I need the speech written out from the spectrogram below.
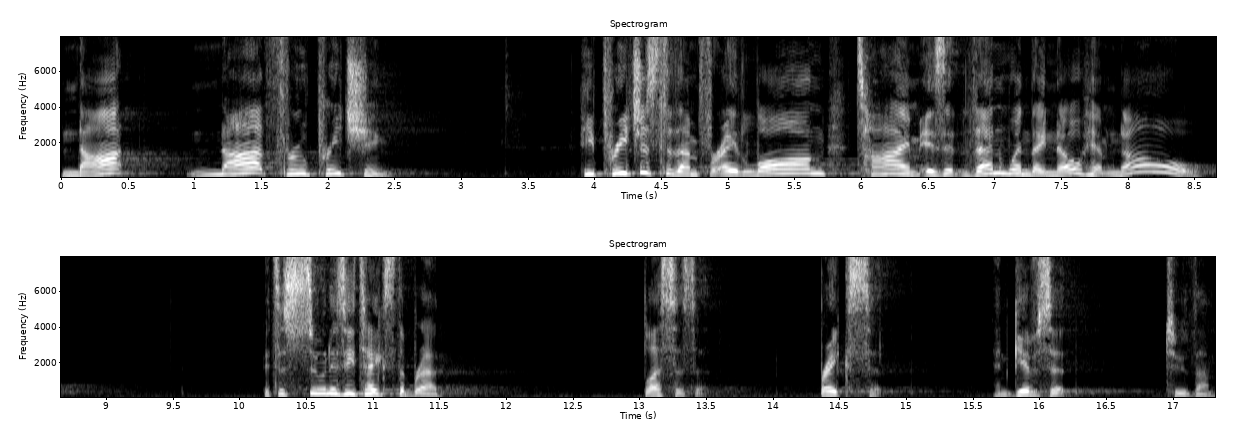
not, not through preaching. He preaches to them for a long time. Is it then when they know him? No. It's as soon as he takes the bread, blesses it, breaks it, and gives it to them.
